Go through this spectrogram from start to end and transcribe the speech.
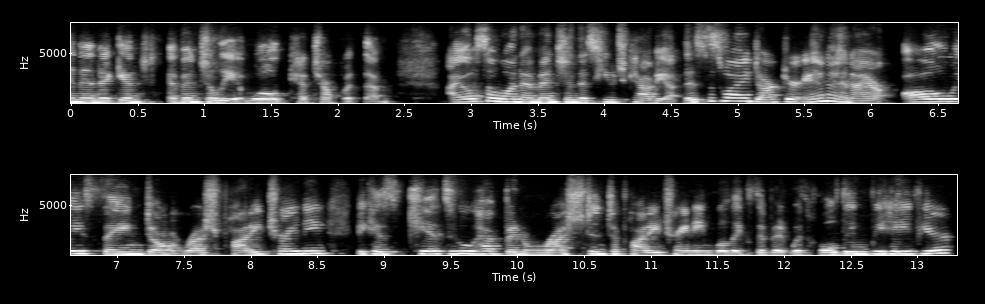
and then again eventually it will catch up with them. I also want to mention this huge caveat. This is why dr anna and i are always saying don't rush potty training because kids who have been rushed into potty training will exhibit withholding behavior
